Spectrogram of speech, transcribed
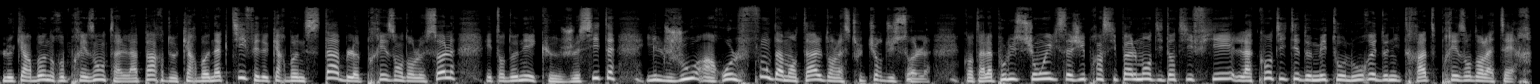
Le carbone représente la part de carbone actif et de carbone stable présent dans le sol, étant donné que, je cite, il joue un rôle fondamental dans la structure du sol. Quant à la pollution, il s'agit principalement d'identifier la quantité de métaux lourds et de nitrates présents dans la terre.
